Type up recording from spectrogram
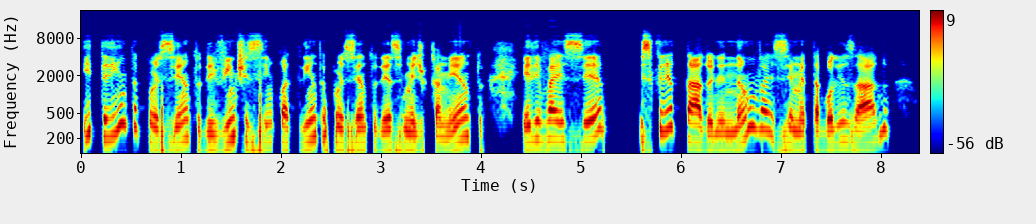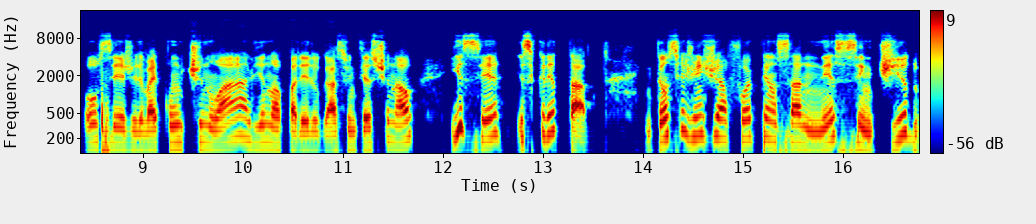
e 30%, de 25 a 30% desse medicamento, ele vai ser excretado, ele não vai ser metabolizado, ou seja, ele vai continuar ali no aparelho gastrointestinal e ser excretado. Então, se a gente já for pensar nesse sentido,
